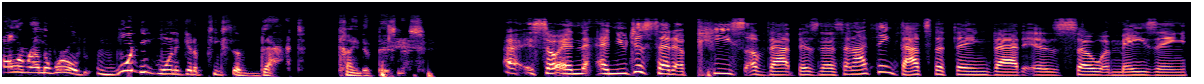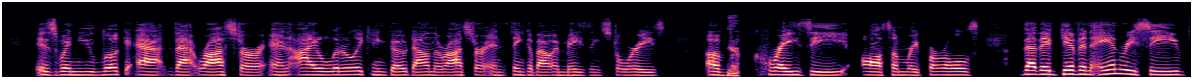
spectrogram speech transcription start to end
all around the world wouldn't want to get a piece of that kind of business. Uh, so and and you just said a piece of that business and I think that's the thing that is so amazing is when you look at that roster and I literally can go down the roster and think about amazing stories of yeah. crazy awesome referrals that they've given and received,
